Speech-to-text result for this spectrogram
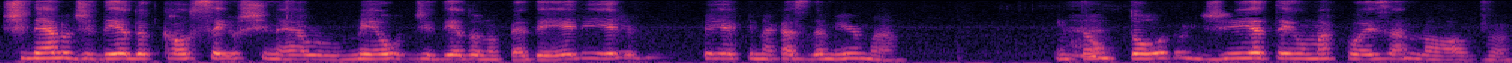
chinelo de dedo, eu calcei o chinelo meu de dedo no pé dele e ele veio aqui na casa da minha irmã. Então todo dia tem uma coisa nova.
